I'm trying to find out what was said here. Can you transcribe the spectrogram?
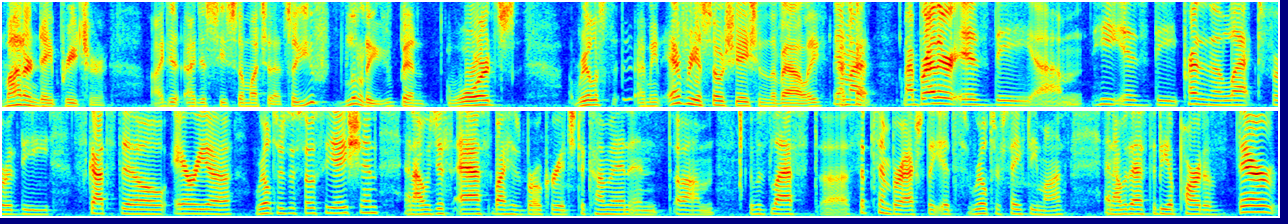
modern day preacher. I just I just see so much of that. So you've literally you've been awards, real estate. I mean, every association in the valley. Yeah, my, brother is the um, he is the president elect for the Scottsdale Area Realtors Association, and I was just asked by his brokerage to come in and um, it was last uh, September actually. It's Realtor Safety Month, and I was asked to be a part of their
